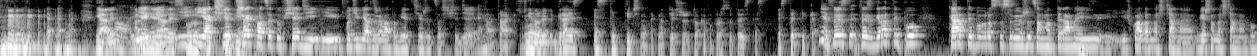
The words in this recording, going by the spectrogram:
nie, ale, No, ale, i, nie, ale i, i, jak się przepiękne. trzech facetów siedzi i podziwia drzewa, to wiecie, że coś się dzieje. Tak. Tak. Nie no, gra jest estetyczna, tak na pierwszy rzut oka po prostu to jest es- estetyka. Nie, to jest, to jest gra typu karty po prostu sobie wrzucam w antyramę i, i wkładam na ścianę, wieszam na ścianę, bo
